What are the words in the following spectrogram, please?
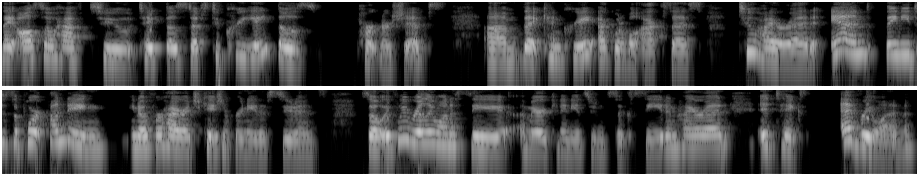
they also have to take those steps to create those partnerships um, that can create equitable access to higher ed and they need to support funding you know for higher education for native students. So if we really want to see american indian students succeed in higher ed it takes everyone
